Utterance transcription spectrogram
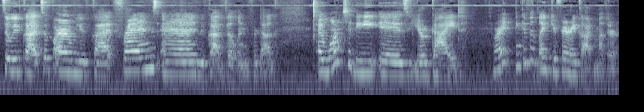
So we've got, so far, we've got friends and we've got villain for Doug. I want to be is your guide, right? Think of it like your fairy godmother.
